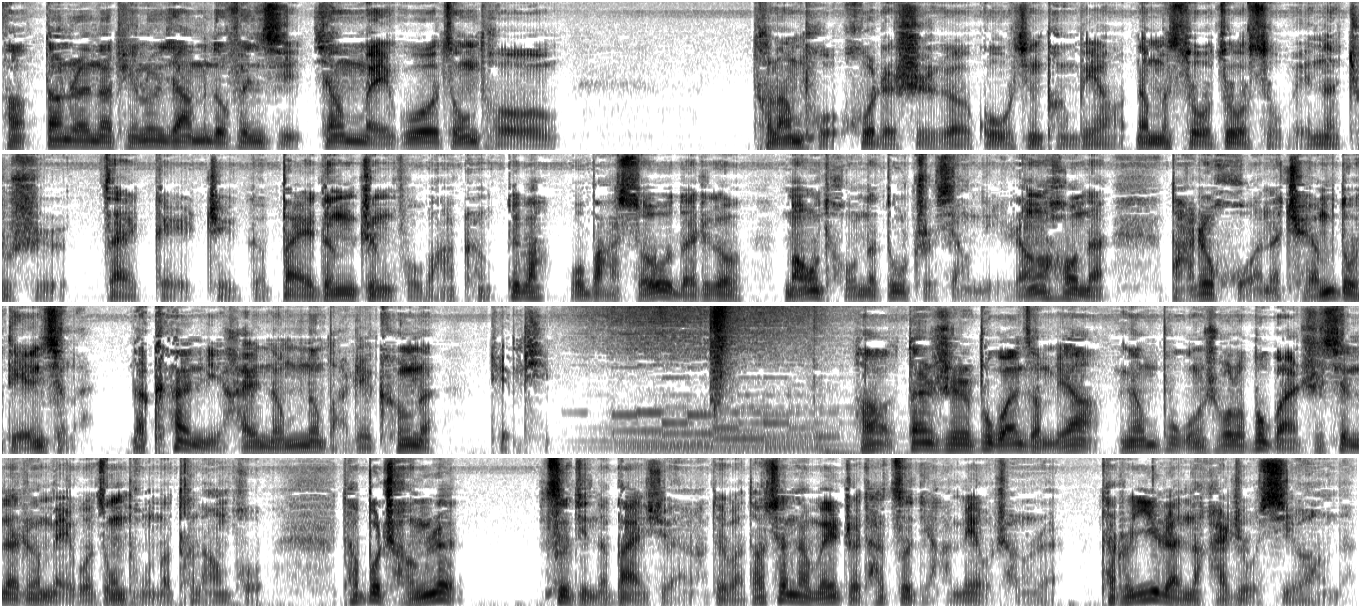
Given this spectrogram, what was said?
好，当然呢，评论家们都分析，像美国总统特朗普或者是个国务卿蓬佩奥，那么所作所为呢，就是在给这个拜登政府挖坑，对吧？我把所有的这个矛头呢都指向你，然后呢，把这火呢全部都点起来，那看你还能不能把这坑呢填平。好，但是不管怎么样，你看，不管说了，不管是现在这个美国总统的特朗普，他不承认自己的败选了，对吧？到现在为止，他自己还没有承认。他说依然呢还是有希望的。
